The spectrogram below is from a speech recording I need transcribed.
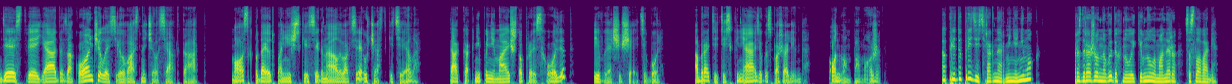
Действие яда закончилось, и у вас начался откат. Мозг подает панические сигналы во все участки тела, так как не понимает, что происходит, и вы ощущаете боль. Обратитесь к князю, госпожа Линда. Он вам поможет. «А предупредить Рагнар меня не мог?» Раздраженно выдохнула и кивнула Манера со словами.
